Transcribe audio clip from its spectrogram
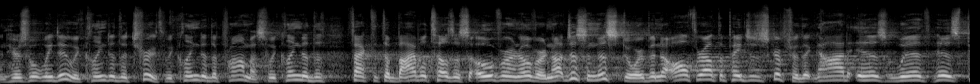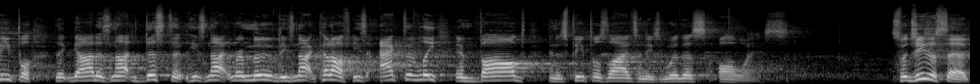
And here's what we do we cling to the truth, we cling to the promise, we cling to the fact that the Bible tells us over and over, not just in this story, but all throughout the pages of Scripture, that God is with His people, that God is not distant, He's not removed, He's not cut off. He's actively involved in His people's lives, and He's with us always. That's what Jesus said.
